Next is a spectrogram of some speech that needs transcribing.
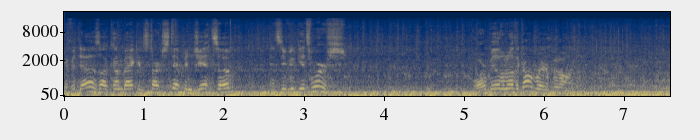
If it does, I'll come back and start stepping jets up and see if it gets worse. Or build another carburetor put on it.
